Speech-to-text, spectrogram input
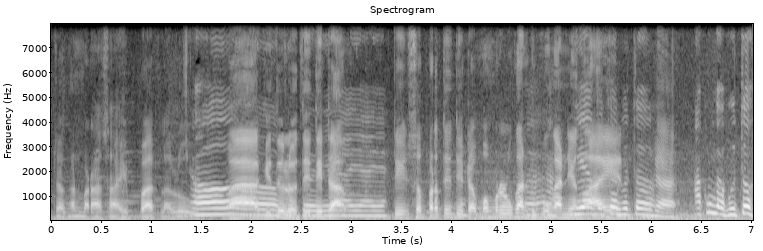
Jangan merasa hebat lalu, Oh, nah gitu loh, Ti. gitu, tidak ya, ya, ya. ti- seperti tidak memerlukan dukungan yang Iya, lain. betul betul. Enggak. Aku nggak butuh,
